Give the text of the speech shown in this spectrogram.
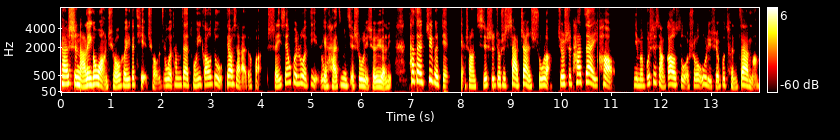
他是拿了一个网球和一个铁球，如果他们在同一高度掉下来的话，谁先会落地？给孩子们解释物理学的原理。他在这个点点上其实就是下战书了，就是他在好，你们不是想告诉我说物理学不存在吗？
